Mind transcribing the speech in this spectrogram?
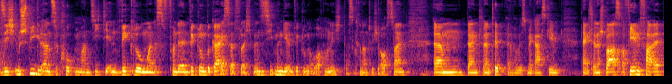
sich im Spiegel anzugucken, man sieht die Entwicklung, man ist von der Entwicklung begeistert. Vielleicht sieht man die Entwicklung aber auch noch nicht. Das kann natürlich auch sein. Ähm, da ein kleiner Tipp, einfach ein bisschen mehr Gas geben, ein kleiner Spaß. Auf jeden Fall,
